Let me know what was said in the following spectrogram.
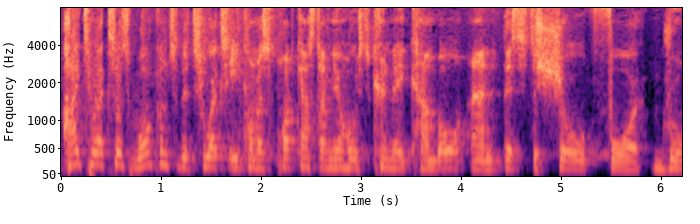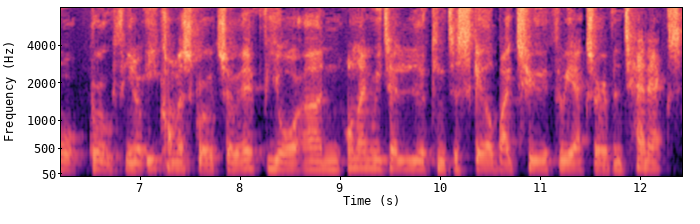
Hi, 2Xers. Welcome to the 2X e-commerce podcast. I'm your host, Kunle Campbell, and this is the show for grow, growth, you know, e-commerce growth. So if you're an online retailer looking to scale by 2, 3X, or even 10X,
